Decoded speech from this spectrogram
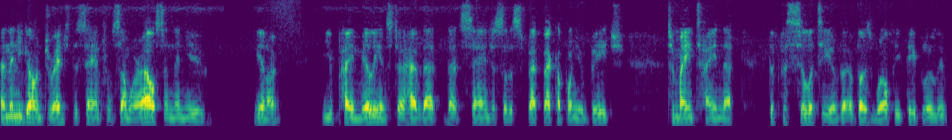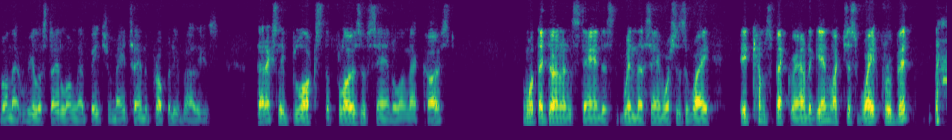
And then you go and dredge the sand from somewhere else, and then you, you know, you pay millions to have that that sand just sort of spat back up on your beach to maintain that the facility of, of those wealthy people who live on that real estate along that beach and maintain the property values that actually blocks the flows of sand along that coast. And what they don't understand is when the sand washes away, it comes back around again. Like just wait for a bit.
